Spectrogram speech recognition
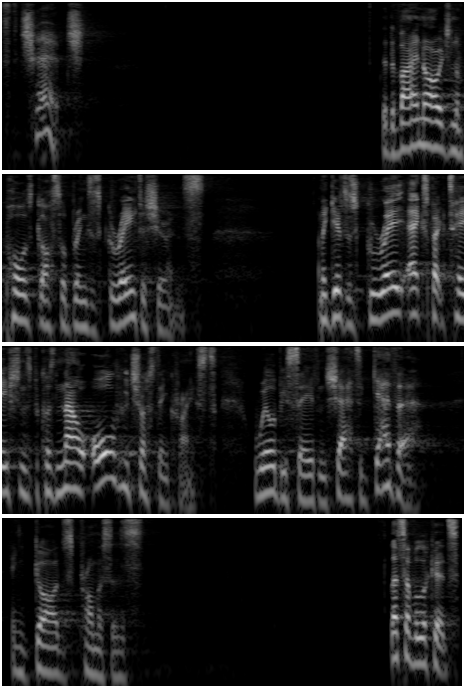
It's the church. The divine origin of Paul's gospel brings us great assurance. And it gives us great expectations because now all who trust in Christ will be saved and share together in God's promises. Let's have a look at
